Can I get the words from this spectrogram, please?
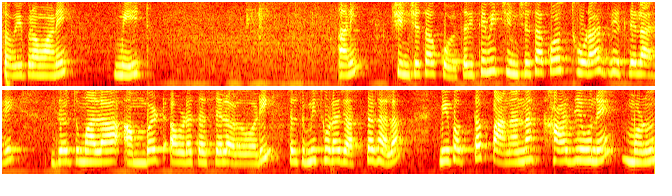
चवीप्रमाणे मीठ. आणि चिंचेचा कोळ. तर इथे मी चिंचेचा कोळ थोडाच घेतलेला आहे. जर तुम्हाला आंबट आवडत असेल अळूवडी तर तुम्ही थोडा जास्त घाला. मी फक्त पानांना खाज येऊ नये म्हणून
